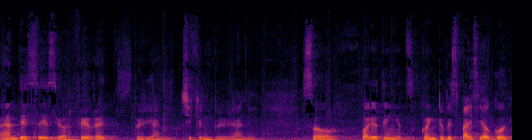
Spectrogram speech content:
And this is your favorite biryani, chicken biryani. So what do you think? It's going to be spicy or good?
